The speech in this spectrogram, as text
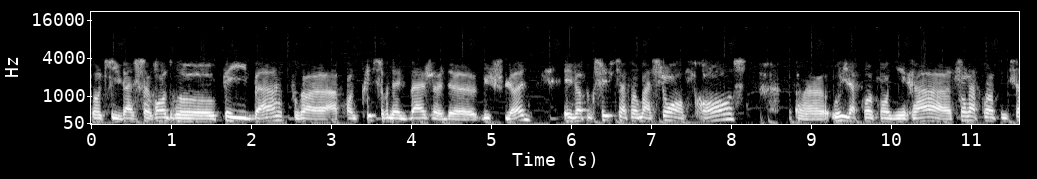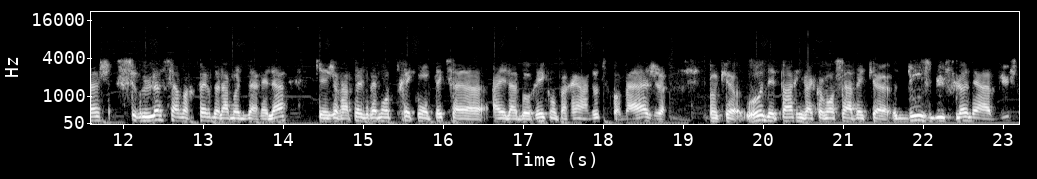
Donc il va se rendre aux Pays-Bas pour euh, apprendre plus sur l'élevage de bufflone et il va poursuivre sa formation en France euh, où il approfondira euh, son apprentissage sur le savoir-faire de la mozzarella qui est, je rappelle, vraiment très complexe à, à élaborer comparé à un autre fromage. Donc euh, au départ, il va commencer avec euh, 12 bufflones et un buffle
